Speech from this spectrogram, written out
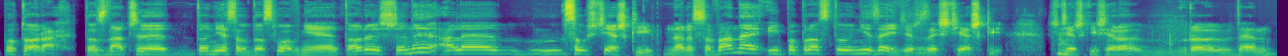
po torach. To znaczy, to nie są dosłownie tory, szyny, ale są ścieżki narysowane i po prostu nie zejdziesz ze ścieżki. Ścieżki się ro, ro, ten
